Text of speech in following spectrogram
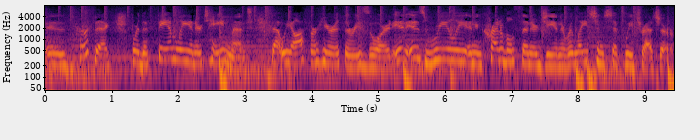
is perfect for the family entertainment that we offer here at the resort. It is really an incredible synergy and a relationship we treasure.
